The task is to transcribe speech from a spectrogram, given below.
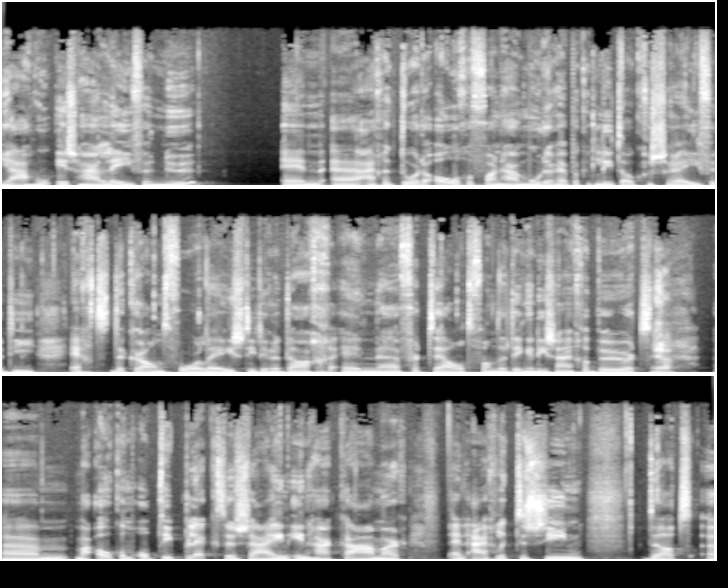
ja, hoe is haar leven nu? En eh, eigenlijk door de ogen van haar moeder heb ik het lied ook geschreven... die echt de krant voorleest iedere dag... en eh, vertelt van de dingen die zijn gebeurd. Ja. Ehm, maar ook om op die plek te zijn in haar kamer... en eigenlijk te zien dat eh,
